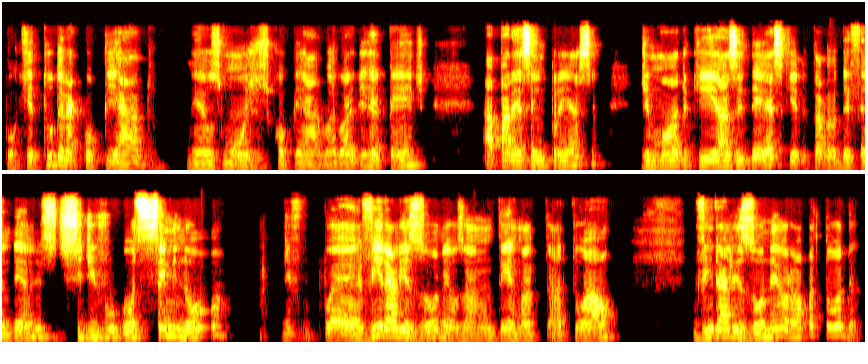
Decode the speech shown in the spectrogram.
porque tudo era copiado, né? os monges copiavam. Agora, de repente, aparece a imprensa, de modo que as ideias que ele estava defendendo se divulgou, disseminou, é, viralizou, né? usando um termo atual, viralizou na Europa toda.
